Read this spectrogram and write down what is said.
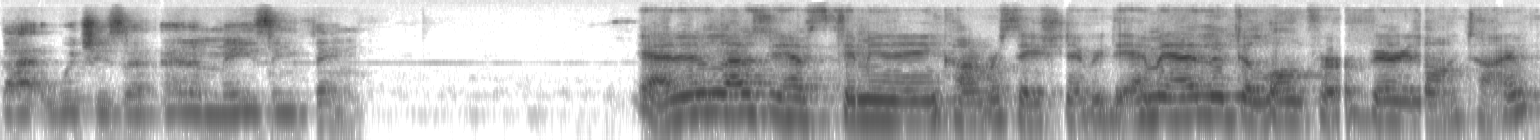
That which is a, an amazing thing Yeah, and it allows you to have stimulating conversation every day. I mean, I lived alone for a very long time,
